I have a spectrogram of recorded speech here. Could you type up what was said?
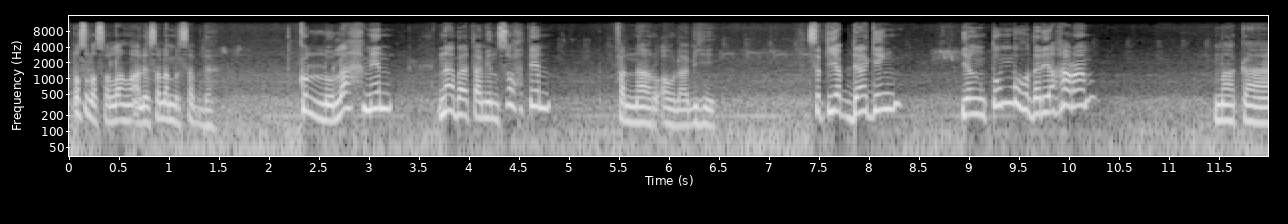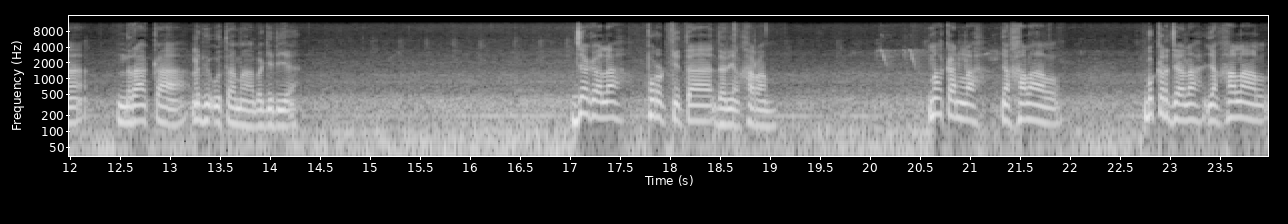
Rasulullah wasallam bersabda, "Kullu lahmin nabata min suhtin fannaru aula bihi. Setiap daging yang tumbuh dari yang haram maka neraka lebih utama bagi dia. Jagalah perut kita dari yang haram. Makanlah yang halal. Bekerjalah yang halal.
